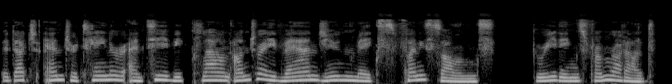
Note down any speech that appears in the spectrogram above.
The Dutch entertainer and TV clown Andre van Duin makes funny songs. Greetings from Ruud.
